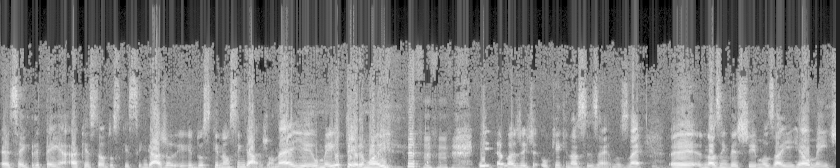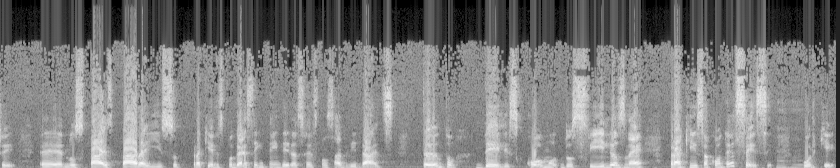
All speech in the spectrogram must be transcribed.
é, sempre tem a questão dos que se engajam e dos que não se engajam, né? E o meio termo aí. então, a gente, o que, que nós fizemos, né? É, nós investimos aí realmente é, nos pais para isso, para que eles pudessem entender as responsabilidades tanto deles como dos filhos, né, para que isso acontecesse. Uhum. Por quê?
